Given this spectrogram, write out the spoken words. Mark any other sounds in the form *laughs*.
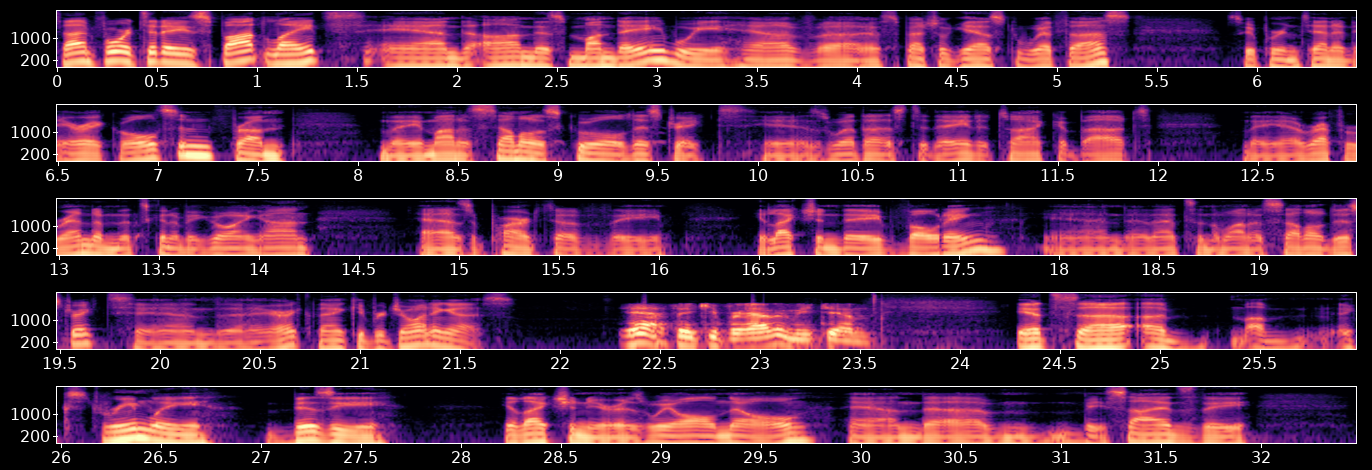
Time for today's spotlight, and on this Monday we have a special guest with us. Superintendent Eric Olson from the Monticello School District is with us today to talk about the uh, referendum that's going to be going on as a part of the election day voting, and uh, that's in the Monticello District. And uh, Eric, thank you for joining us. Yeah, thank you for having me, Tim. It's uh, a, a extremely busy election year, as we all know. And um, besides the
